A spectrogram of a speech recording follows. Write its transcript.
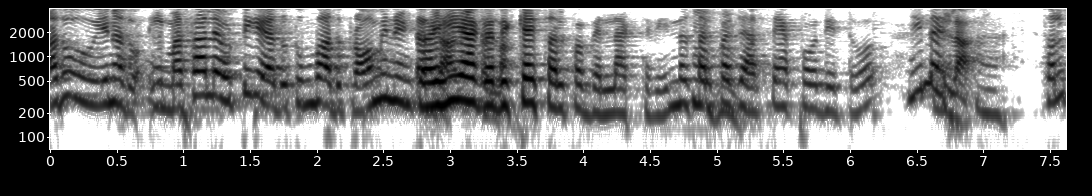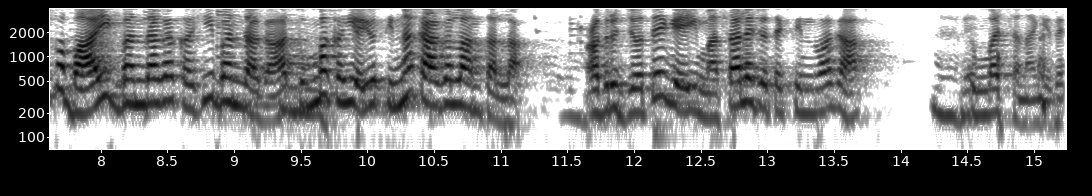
ಅದು ಏನದು ಈ ಮಸಾಲೆ ಒಟ್ಟಿಗೆ ಅದು ತುಂಬಾ ಅದು ಪ್ರಾಮಿನೆಂಟ್ ಕಹಿ ಆಗೋದಕ್ಕೆ ಸ್ವಲ್ಪ ಬೆಲ್ಲ ಹಾಕ್ತೀವಿ. ಇನ್ನು ಸ್ವಲ್ಪ ಜಾಸ್ತಿ ಹಾಕ್ಬೋದಿತ್ತು. ಇಲ್ಲ ಇಲ್ಲ. ಸ್ವಲ್ಪ ಬಾಯಿಗೆ ಬಂದಾಗ ಕಹಿ ಬಂದಾಗ ತುಂಬಾ ಕಹಿ ಅಯ್ಯೋ ತಿನ್ನಕ್ ಆಗಲ್ಲ ಅಂತಲ್ಲ. ಅದ್ರ ಜೊತೆಗೆ ಈ ಮಸಾಲೆ ಜೊತೆಗೆ ತಿನ್ನುವಾಗ ತುಂಬಾ ಚೆನ್ನಾಗಿದೆ.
